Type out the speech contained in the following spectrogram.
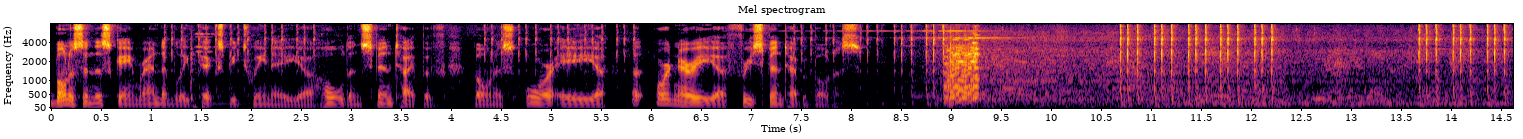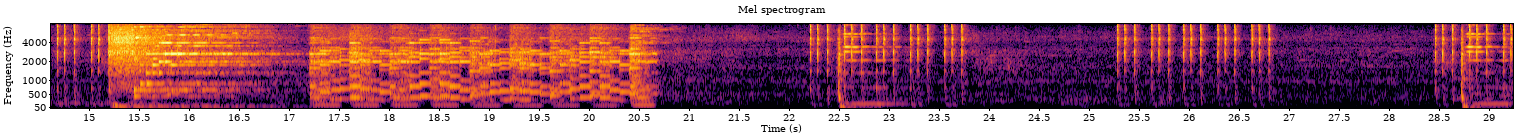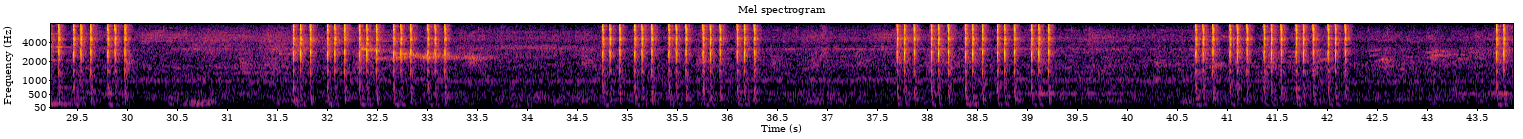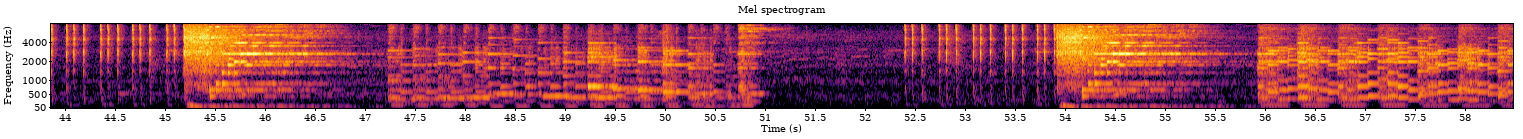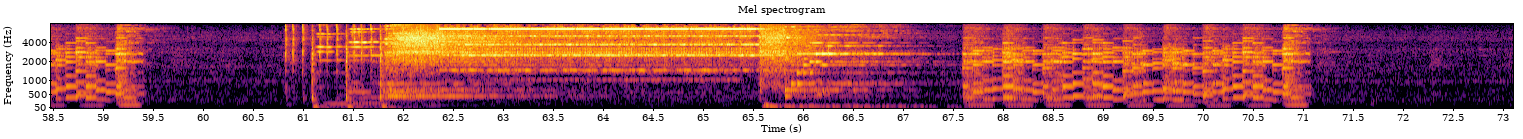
bonus in this game randomly picks between a uh, hold and spin type of bonus or a, uh, ordinary uh, free spin type of bonus.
